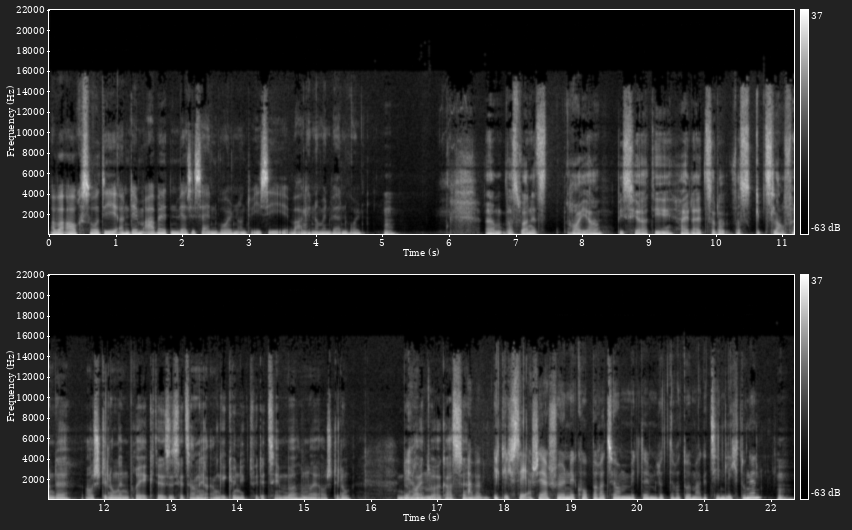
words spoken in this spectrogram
aber auch so, die an dem arbeiten, wer sie sein wollen und wie sie wahrgenommen mhm. werden wollen. Mhm. Ähm, was waren jetzt heuer bisher die Highlights oder was gibt es laufende Ausstellungen, Projekte? Es ist jetzt eine angekündigt für Dezember, eine neue Ausstellung in der Neutorgasse. Aber wirklich sehr, sehr schöne Kooperation mit dem Literaturmagazin Lichtungen. Mhm.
